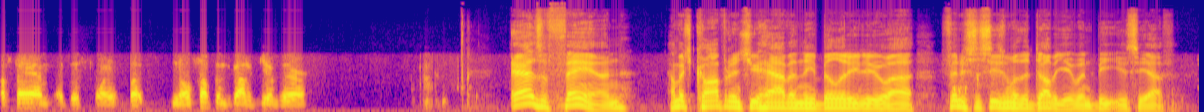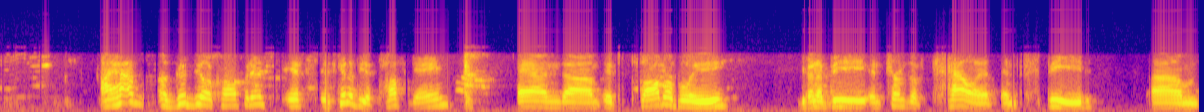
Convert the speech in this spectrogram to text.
a fan at this point, but you know something's got to give there. As a fan, how much confidence you have in the ability to uh, finish the season with a W and beat UCF? I have a good deal of confidence. It's it's going to be a tough game, and um, it's probably going to be in terms of talent and speed um,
